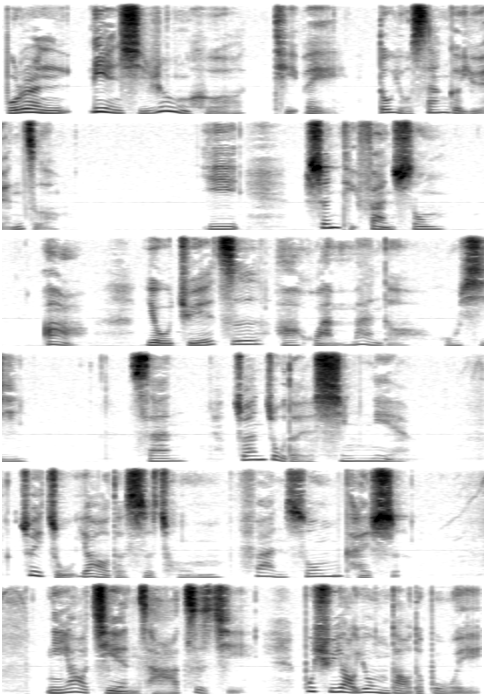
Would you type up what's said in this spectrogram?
不论练习任何体位，都有三个原则：一、身体放松；二、有觉知而缓慢的呼吸。三、专注的心念。最主要的是从放松开始。你要检查自己，不需要用到的部位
